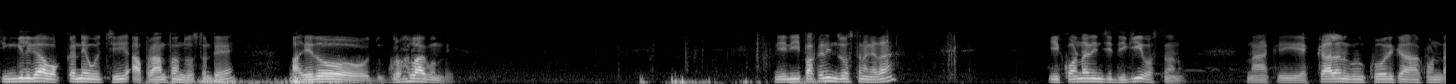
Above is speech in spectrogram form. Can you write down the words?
సింగిల్గా ఒక్కడనే వచ్చి ఆ ప్రాంతాన్ని చూస్తుంటే అదేదో గృహలాగా ఉంది. నేను ఈ పక్క నుంచి చూస్తున్నాను కదా ఈ కొండ నుంచి దిగి వస్తున్నాను. నాకు ఎక్కాలనుకున్న కోరిక ఆ కొండ.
